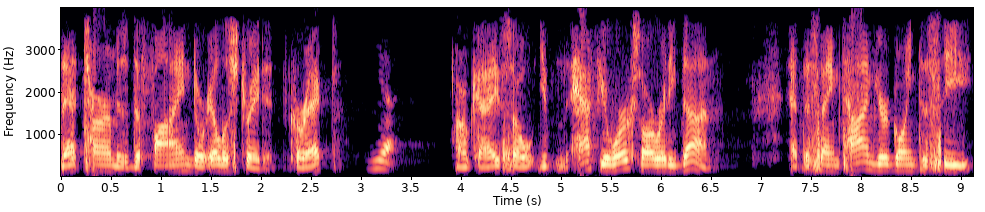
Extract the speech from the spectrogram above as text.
that term is defined or illustrated, correct? Yes. Okay, so you, half your work's already done. At the same time, you're going to see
